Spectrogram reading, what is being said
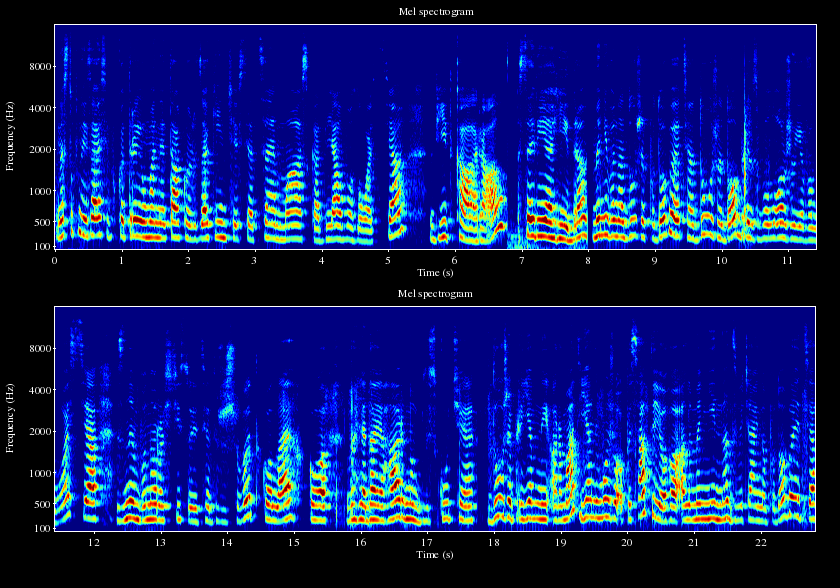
Наступний засіб, котрий у мене також закінчився, це маска для волосся від Каарал. Серія Гідра. Мені вона дуже подобається, дуже добре зволожує волосся. З ним воно розчісується дуже швидко, легко, виглядає гарно, блискуче. Дуже приємний аромат. Я не можу описати його, але мені надзвичайно подобається.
